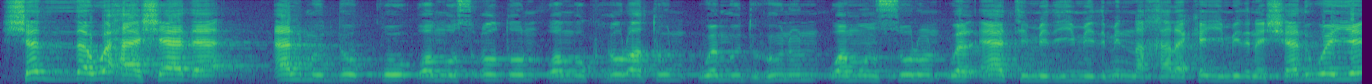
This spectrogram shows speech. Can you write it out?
Shada waxaa shaada almuduqu wamuscudun wamukxulatun wamudhunun wamunsulun walaati mid yimid midna khala ka yimidna shad weeye.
